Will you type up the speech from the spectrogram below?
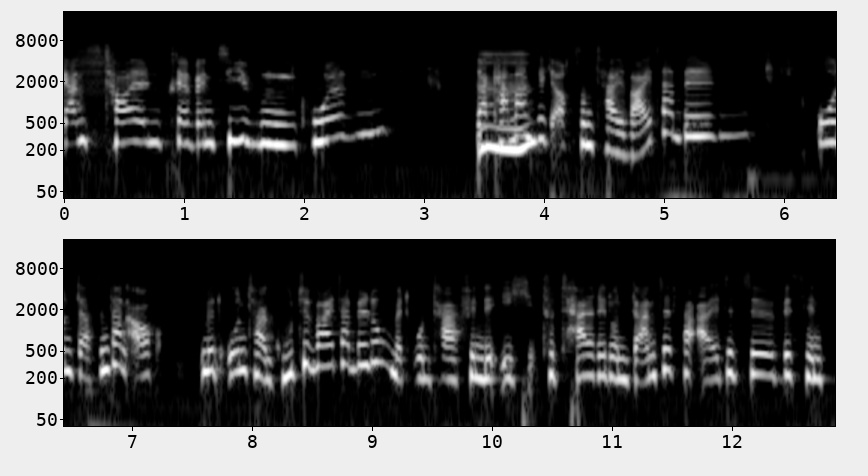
ganz tollen präventiven Kursen. Da mhm. kann man mhm. sich auch zum Teil weiterbilden. Und das sind dann auch mitunter gute Weiterbildung, mitunter finde ich total redundante, veraltete bis hin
